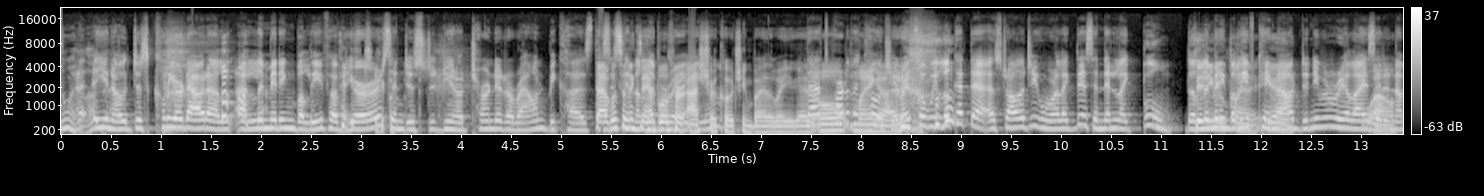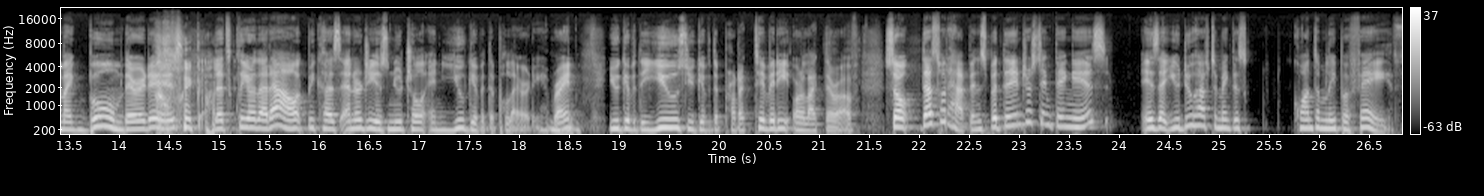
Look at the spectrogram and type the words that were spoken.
Oh, uh, love you know, just cleared out a, a limiting belief of yours you. and just, you know, turned it around because this that was is an gonna example of her liberate astro you. coaching, by the way, you guys. That's oh part of the coaching, God. right? So we look at the astrology and we're like this, and then like boom, the Didn't limiting belief it, came yeah. out. Didn't even realize it, and I'm like, boom, there it is. my God. Let's clear that out because energy is neutral, and you give it the polarity, Mm-hmm. right? You give it the use, you give it the productivity or lack thereof. So that's what happens. But the interesting thing is, is that you do have to make this quantum leap of faith.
